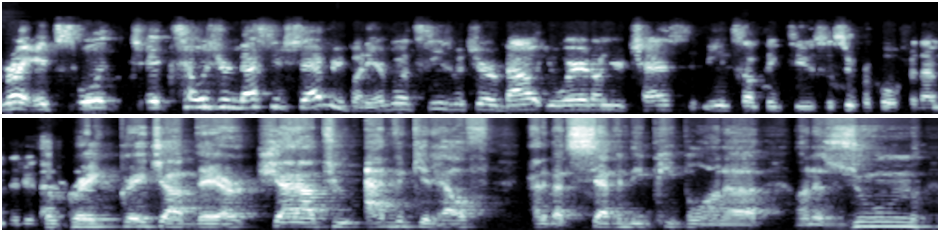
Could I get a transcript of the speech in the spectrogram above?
Right. It's well, it, it tells your message to everybody. Everyone sees what you're about. You wear it on your chest. It means something to you. So super cool for them to do So that. great, great job there. Shout out to Advocate Health. Had about 70 people on a on a Zoom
